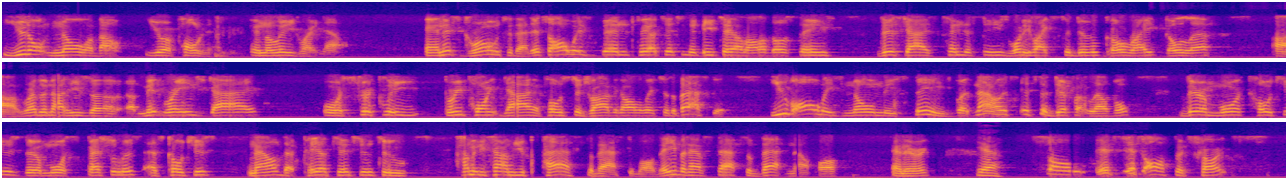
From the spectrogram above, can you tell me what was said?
you don't know about your opponent in the league right now. And it's grown to that. It's always been pay attention to detail, all of those things this guy's tendencies, what he likes to do, go right, go left, uh, whether or not he's a, a mid-range guy or strictly three-point guy opposed to driving all the way to the basket. You've always known these things, but now it's it's a different level. There are more coaches, there are more specialists as coaches now that pay attention to how many times you pass the basketball. They even have stats of that now, Paul and Eric. Yeah. So it's it's off the charts.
